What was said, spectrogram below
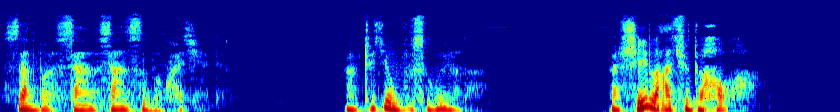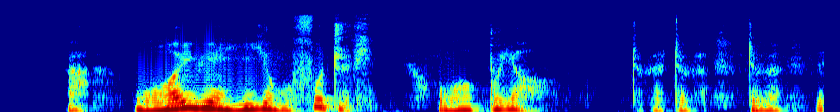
三百三三四百块钱的，啊，这就无所谓了，啊，谁拿去都好啊，啊，我愿意用复制品。我不要这个这个这个呃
